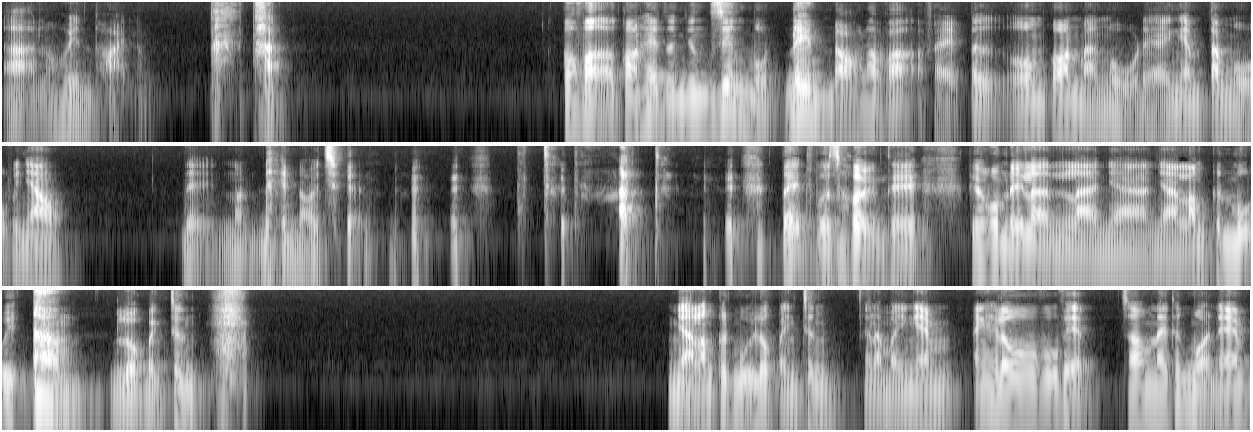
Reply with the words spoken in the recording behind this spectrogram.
À nó huyền thoại lắm. Thật. Có vợ con hết rồi, nhưng riêng một đêm đó là vợ phải tự ôm con mà ngủ để anh em tao ngủ với nhau. Để nó, để nói chuyện. Thật. Tết vừa rồi cũng thế. Cái hôm đấy là là nhà nhà long cân mũi, luộc bánh trưng nhà long cất mũi luộc bánh trưng hay là mấy anh em, anh, hello, vũ việt, sao hôm nay thức muộn em?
